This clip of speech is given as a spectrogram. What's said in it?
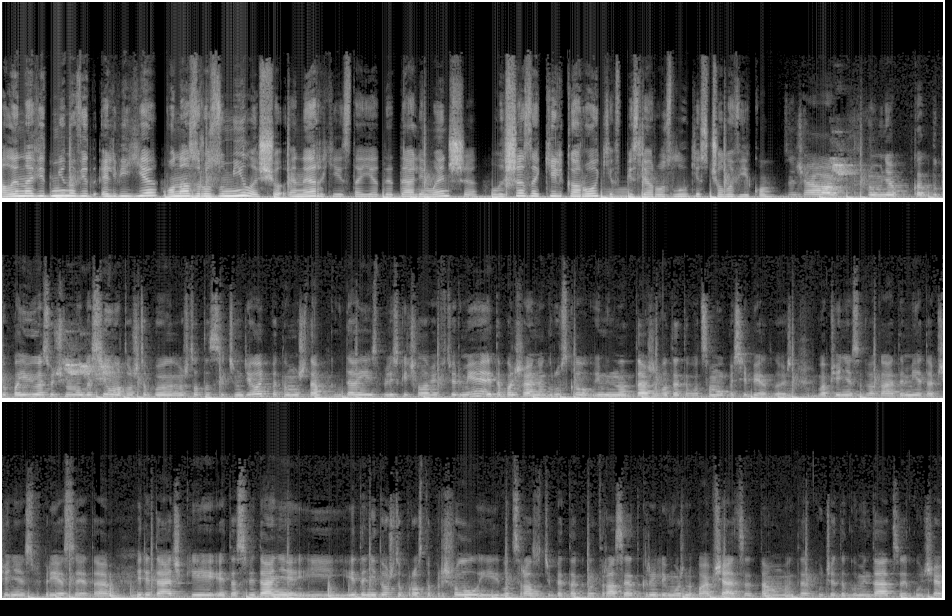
Але на відміну від Ельвіє, вона зрозуміла, що енергії стає дедалі менше лише за кілька років після розлуки з чоловіком. Сначала у меня как будто появилось очень много сил на то, чтобы что-то с этим делать, потому что когда есть близкий человек в тюрьме, это большая нагрузка, именно даже вот это вот само по себе, то есть общение с адвокатами, это общение с прессой, это передачки, это свидание, и это не то, что просто пришел и вот сразу тебе так вот раз и открыли, можно пообщаться, там это куча документации, куча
